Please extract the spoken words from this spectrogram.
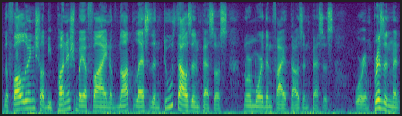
the following shall be punished by a fine of not less than 2,000 pesos nor more than 5,000 pesos, or imprisonment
